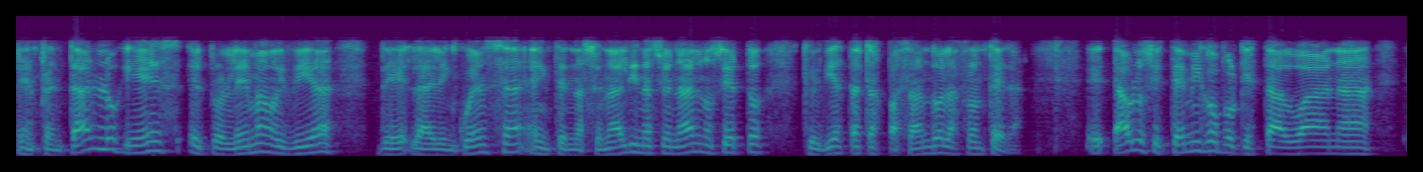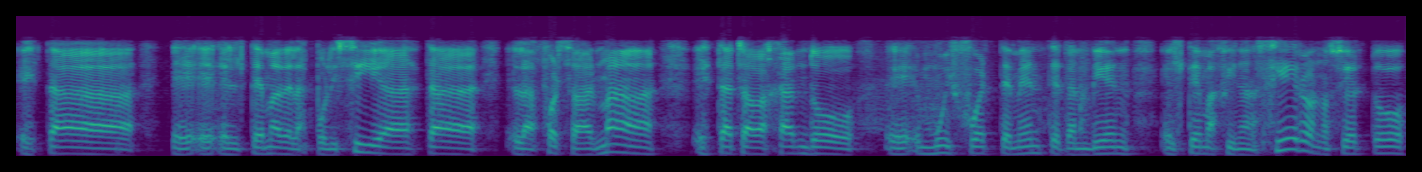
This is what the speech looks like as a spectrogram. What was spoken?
enfrentar lo que es el problema hoy día de la delincuencia internacional y nacional, ¿no es cierto?, que hoy día está traspasando la frontera. Eh, hablo sistémico porque está aduana, está eh, eh, el tema de las policías, está las Fuerzas Armadas, está trabajando muy fuertemente también el tema financiero, ¿no es cierto?,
